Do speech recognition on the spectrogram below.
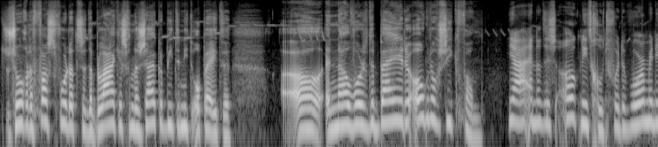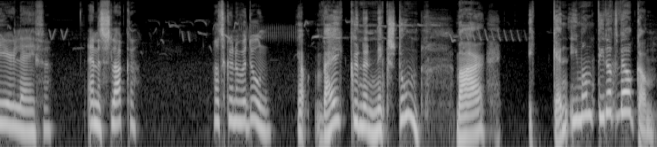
zorgen er vast voor dat ze de blaadjes van de suikerbieten niet opeten. Oh, en nou worden de bijen er ook nog ziek van. Ja, en dat is ook niet goed voor de wormen die hier leven. En de slakken. Wat kunnen we doen? Ja, wij kunnen niks doen. Maar ik ken iemand die dat wel kan.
